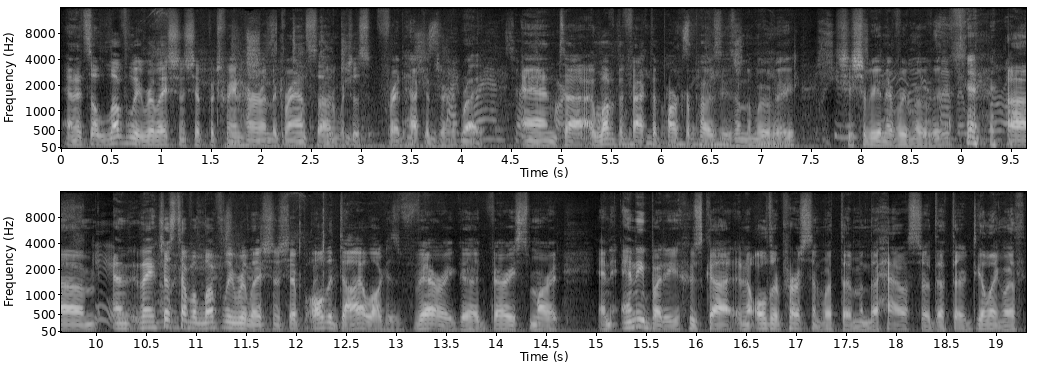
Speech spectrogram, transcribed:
And it's a lovely relationship between her and the grandson, which is Fred Hechinger. Right. And uh, I love the fact that Parker Posey's in the movie. She should be in every movie. um, and they just have a lovely relationship. All the dialogue is very good, very smart. And anybody who's got an older person with them in the house or that they're dealing with,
